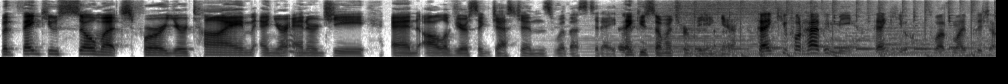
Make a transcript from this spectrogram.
But thank you so much for your time and your mm. energy and all of your suggestions with us today. Eh. Thank you so much for being here. Thank you for having me. Thank you. It was my pleasure.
